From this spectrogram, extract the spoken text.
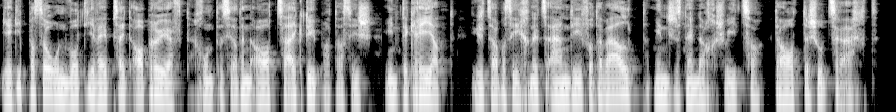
jede Person, die die Website abruft, kommt das ja dann angezeigt über. Das ist integriert. Ist jetzt aber sicher nicht das Ende der Welt, mindestens nicht nach Schweizer Datenschutzrecht.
